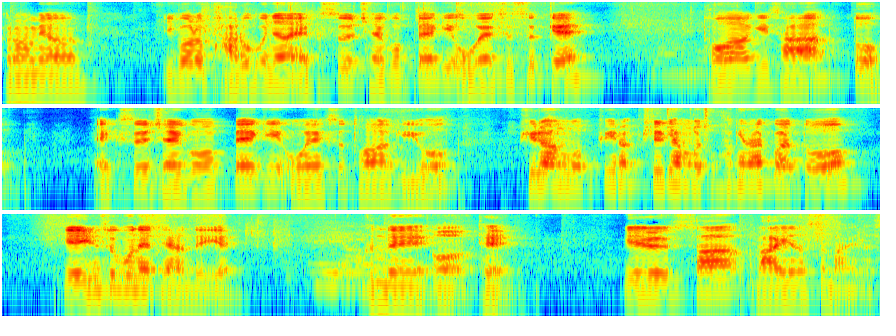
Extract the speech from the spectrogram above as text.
네. 그러면 이거를 바로 그냥 x 제곱 빼기 5x 쓸게. 더하기 4 또 x 제곱 빼기 5x 더하기 6 필요한 거 필요, 필기한 거좀 확인할 거야 또. 얘 인수분해 돼 안 돼 얘? 돼요. 근데 어 돼. 1 4 마이너스 마이너스.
